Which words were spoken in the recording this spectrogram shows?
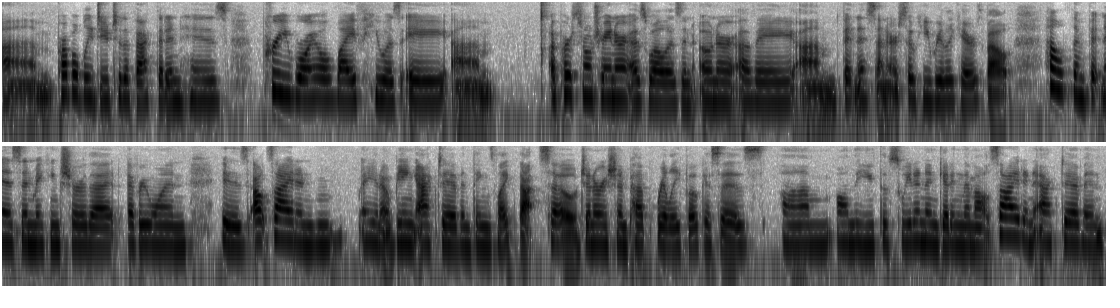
um, probably due to the fact that in his pre royal life he was a um, a personal trainer as well as an owner of a um, fitness center. So he really cares about health and fitness and making sure that everyone is outside and you know being active and things like that. So Generation Pep really focuses um, on the youth of Sweden and getting them outside and active and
